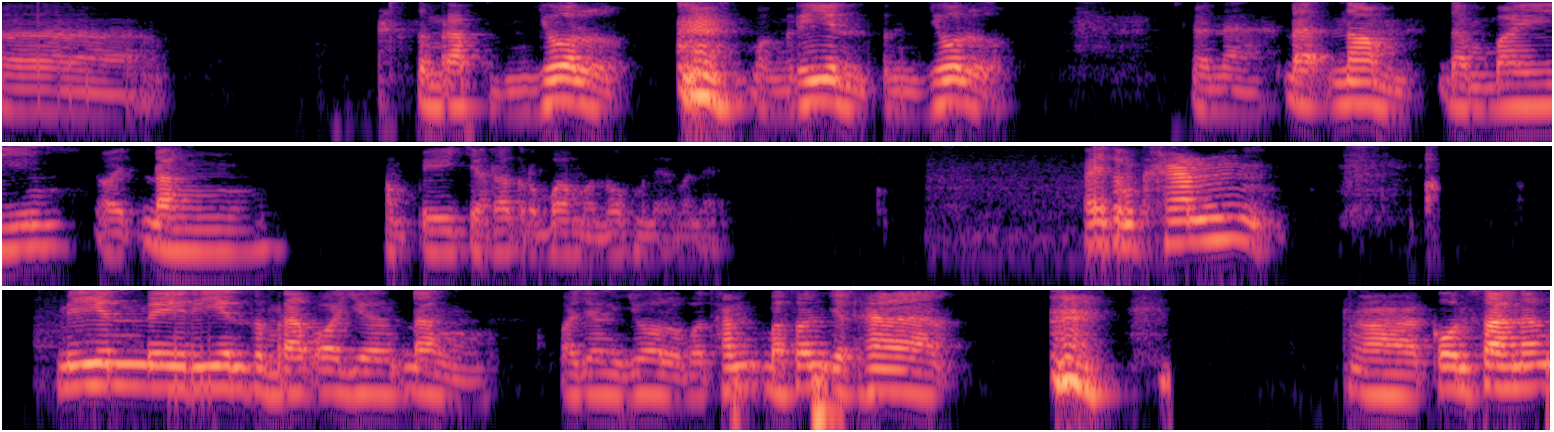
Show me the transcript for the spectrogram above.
អឺសម្រាប់បញ្យលបង្រៀនបញ្យលណាដឹកនាំដើម្បីឲ្យដឹងអំពីចរិតរបស់មនុស្សម្នាក់ម្នាក់ហើយសំខាន់ មានមេរៀនសម្រាប់ឲ្យយើងដឹងឲ្យយើងយល់បើថាបើសិនជាថាអឺកូនសិស្សហ្នឹង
